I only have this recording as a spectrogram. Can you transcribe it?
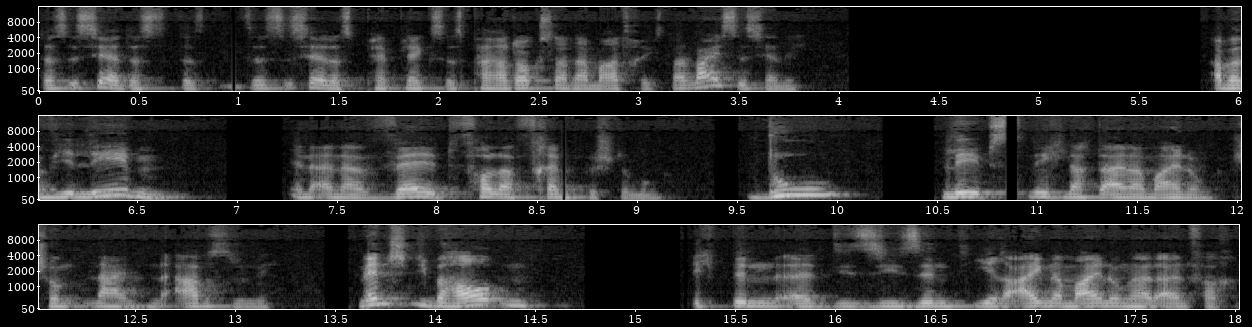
Das ist ja das, das, das ist ja das Perplexe, das Paradox an der Matrix. Man weiß es ja nicht. Aber wir leben in einer Welt voller Fremdbestimmung. Du lebst nicht nach deiner Meinung. Schon, nein, absolut nicht. Menschen, die behaupten, ich bin, äh, die, sie sind ihrer eigenen Meinung halt einfach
